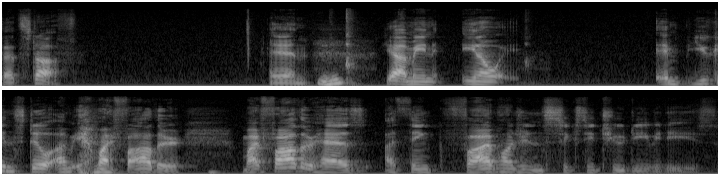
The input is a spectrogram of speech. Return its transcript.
that stuff. And Mhm. yeah, I mean, you know, and you can still. I mean, my father, my father has I think 562 DVDs.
